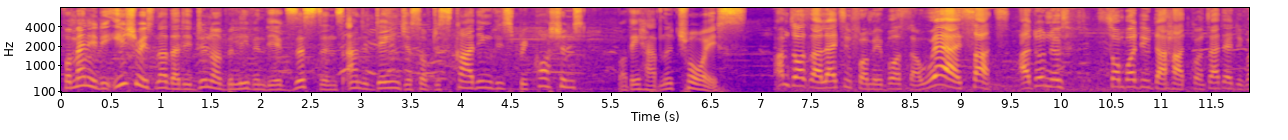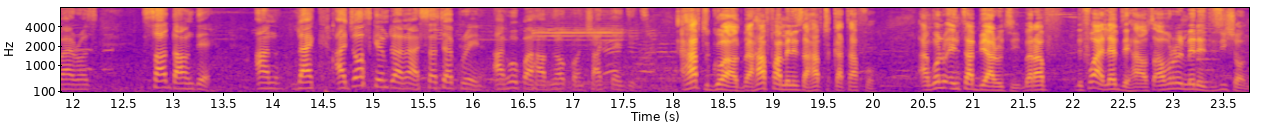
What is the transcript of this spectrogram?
For many, the issue is not that they do not believe in the existence and the dangers of discarding these precautions, but they have no choice. I'm just alighting from a bus now. Where I sat, I don't know if somebody that had contracted the virus sat down there. And like I just came down and I started praying. I hope I have not contracted it. I have to go out, but I have families I have to cater for. I'm going to enter BRT, but I've, before I left the house, I've already made a decision.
